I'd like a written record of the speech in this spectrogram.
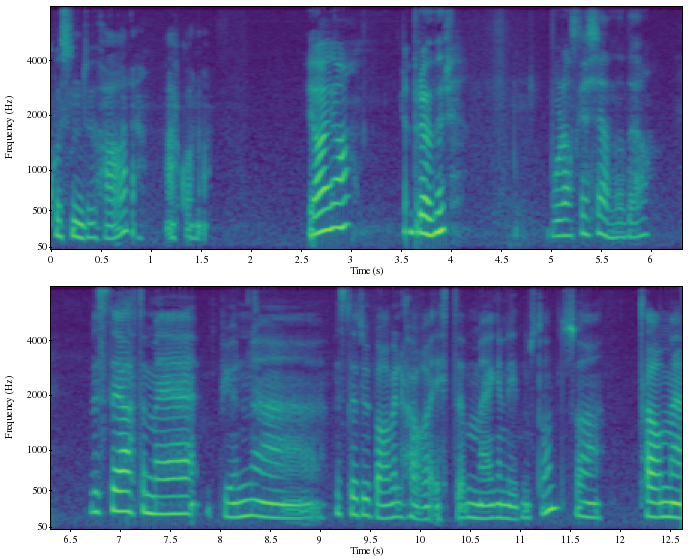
hvordan du har det akkurat nå. Ja ja, jeg prøver. Hvordan skal jeg kjenne det, da? Hvis det er at vi begynner Hvis det du bare vil høre etter meg en liten stund, så tar, vi,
